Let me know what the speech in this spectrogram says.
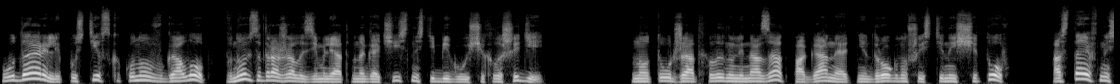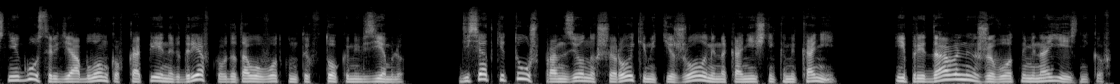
Ударили, пустив скакунов в галоп, вновь задрожала земля от многочисленности бегущих лошадей. Но тут же отхлынули назад поганые от недрогнувшей стены щитов, оставив на снегу среди обломков копейных древков, до того воткнутых втоками в землю, десятки туш, пронзенных широкими тяжелыми наконечниками коней и придавленных животными наездников.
